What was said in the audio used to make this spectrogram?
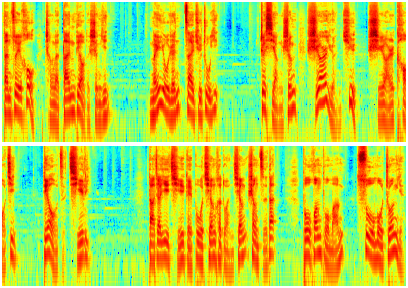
但最后成了单调的声音，没有人再去注意。这响声时而远去，时而靠近，调子凄厉。大家一起给步枪和短枪上子弹，不慌不忙，肃穆庄严。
